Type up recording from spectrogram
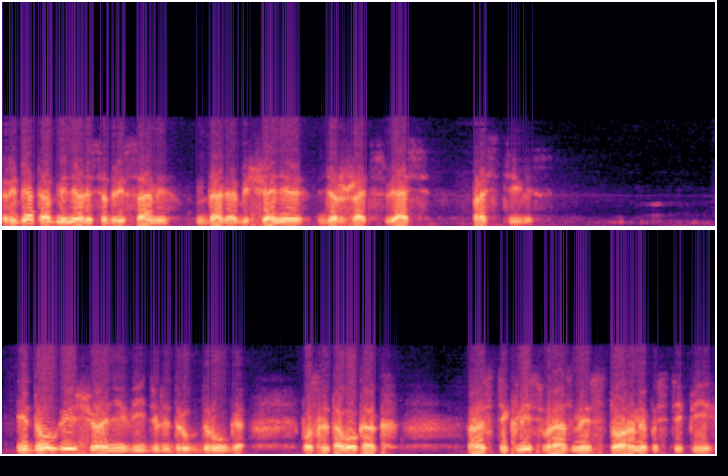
Ребята обменялись адресами, дали обещание держать связь, простились. И долго еще они видели друг друга после того, как растеклись в разные стороны по степи.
